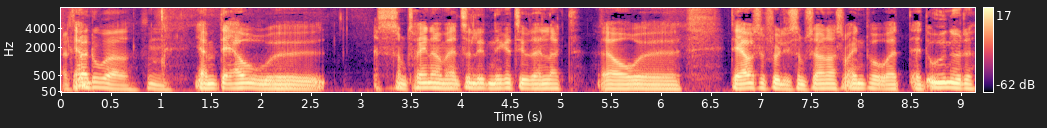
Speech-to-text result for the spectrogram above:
Altså, hvad har du været sådan... Jamen, det er jo... Øh, altså, som træner er man altid lidt negativt anlagt. Og øh, det er jo selvfølgelig, som Søren også var inde på, at, at udnytte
